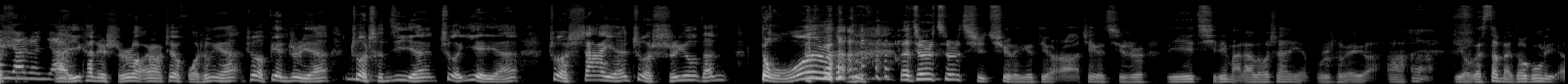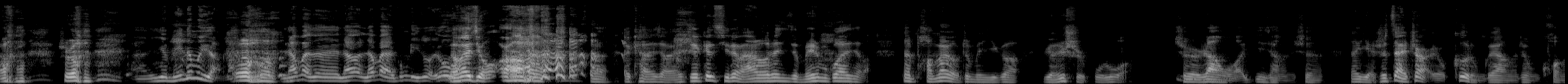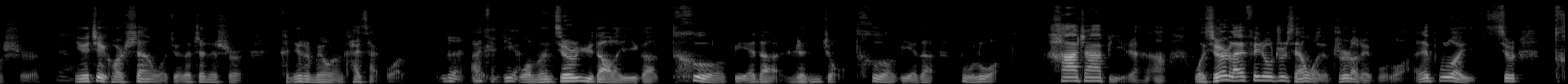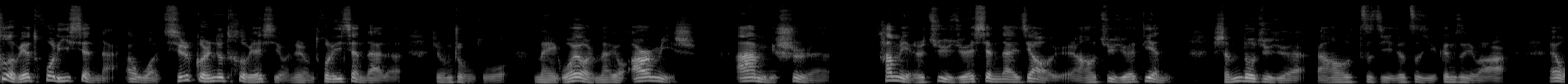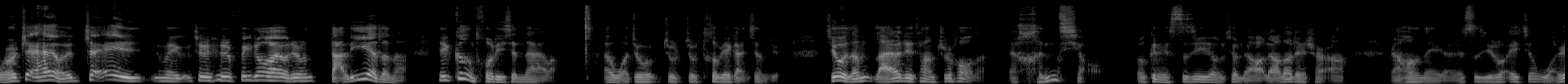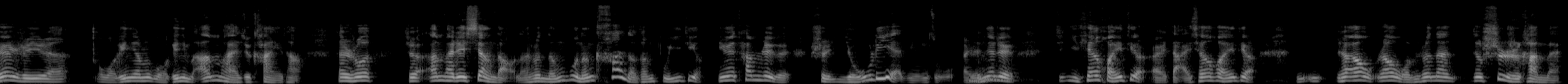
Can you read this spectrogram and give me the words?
哎，一看这石头，哎呀，这火成岩，这变质岩，这嗯沉积岩，这页岩，这砂岩，这石英，咱懂？那今儿今儿去去了一个地儿啊，这个其实离乞力马扎罗山也不是特别远啊，啊，有个三百多公里啊，是吧？呃，也没那么远吧，两百的两两百公里左右。两百九是吧？嗯，哎开玩笑，这跟乞力马扎罗山已经没什么关系了。但旁边有这么一个原始部落，是让我印象很深。那也是在这儿有各种各样的这种矿石，因为这块山我觉得真的是肯定是没有人开采过的。对，那哎肯定。我们今儿遇到了一个特别的人种，特别的部落。哈扎比人啊，我其实来非洲之前我就知道这部落，这部落就是特别脱离现代啊。我其实个人就特别喜欢这种脱离现代的这种种族。美国有什么呀？有 Amish 阿米士人，他们也是拒绝现代教育，然后拒绝电，什么都拒绝，然后自己就自己跟自己玩儿。哎，我说这还有这美这是非洲还有这种打猎的呢，这更脱离现代了。哎，我就就就特别感兴趣。结果咱们来了这趟之后呢，哎，很巧，我跟这司机就就聊聊到这事儿啊。然后那个人司机说：“哎，行，我认识一人，我给你们我给你们安排去看一趟。但是说这安排这向导呢，说能不能看到他们不一定，因为他们这个是游猎民族，人家这。一天换一地儿，哎，打一枪换一地儿，然后然后我们说那就试试看呗，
